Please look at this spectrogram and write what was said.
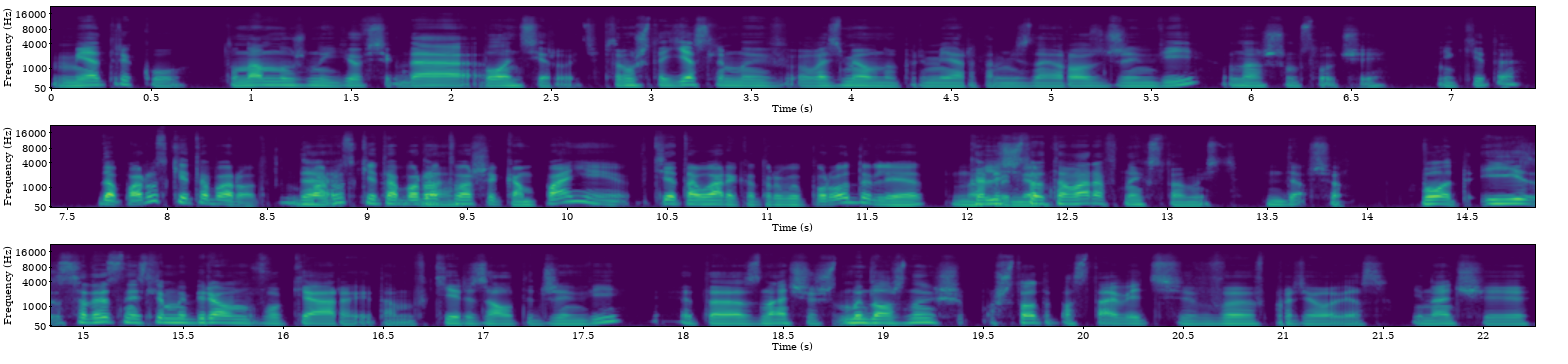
метрику, то нам нужно ее всегда балансировать. Потому что если мы возьмем, например, там, не знаю, рост GMV в нашем случае, Никита, Да, по-русски это оборот. Да, По-русски это оборот да. вашей компании. Те товары, которые вы продали, например, количество товаров на их стоимость. Да. Все. Вот, и, соответственно, если мы берем в OKR и там в Key Result и GMV, это значит, что мы должны что-то поставить в, в противовес. Иначе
